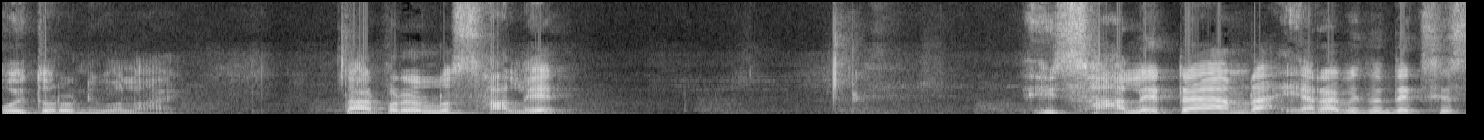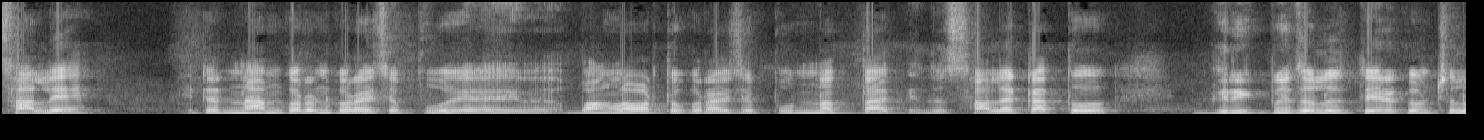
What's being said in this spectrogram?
বৈতরণী বলা হয়। তারপরে হলো সালে। এই সালেটা আমরা এরাবিতে দেখছি সালে এটার নামকরণ করা হয়েছে বাংলা অর্থ করা হয়েছে পুণ্যাত্মা, কিন্তু সালেটা তো গ্রিক মিথোলজিতে এরকম ছিল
